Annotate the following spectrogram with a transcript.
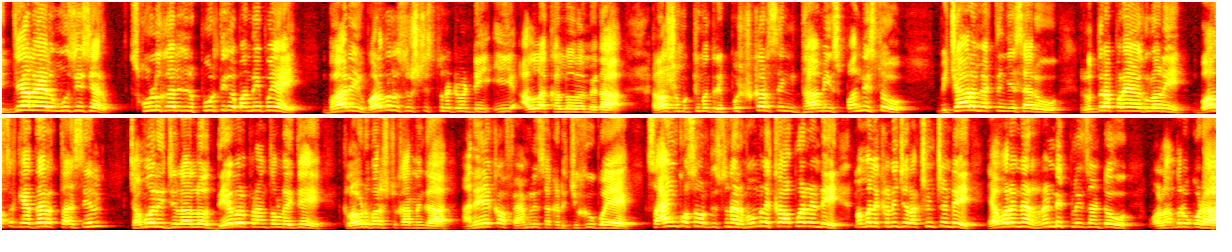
విద్యాలయాలు మూసేశారు. స్కూళ్ళు కాలేజీలు పూర్తిగా బంద్ అయిపోయాయి. భారీ వరదలు సృష్టిస్తున్నటువంటి ఈ అల్ల కల్లోల మీద రాష్ట్ర ముఖ్యమంత్రి పుష్కర్ సింగ్ ధామి స్పందిస్తూ విచారం వ్యక్తం చేశారు రుద్రప్రయాగులోని బాసుకేదర్ తహసీల్ చమోలి జిల్లాలో దేవర ప్రాంతంలో అయితే క్లౌడ్ బరస్ట్ కారణంగా అనేక ఫ్యామిలీస్ అక్కడ చిక్కుకుపోయాయి. సాయం కోసం వర్తిస్తున్నారు మమ్మల్ని కాపాడండి. మమ్మల్ని ఇక్కడి నుంచి రక్షించండి. ఎవరైనా రండి ప్లీజ్ అంటూ వాళ్ళందరూ కూడా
